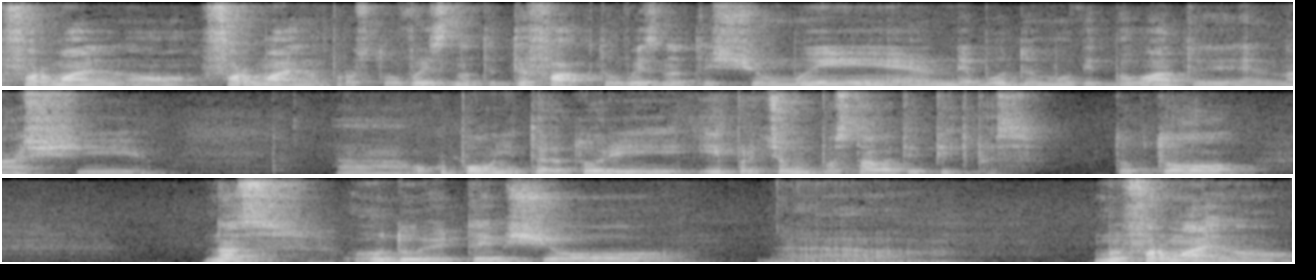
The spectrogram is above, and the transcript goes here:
формально, формально просто визнати, де-факто визнати, що ми не будемо відбивати наші е, окуповані території і при цьому поставити підпис. Тобто нас годують тим, що е, ми формально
